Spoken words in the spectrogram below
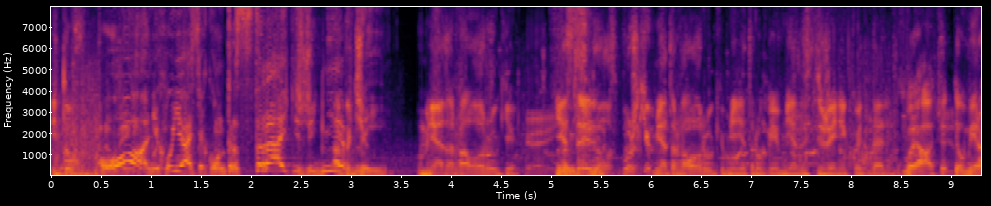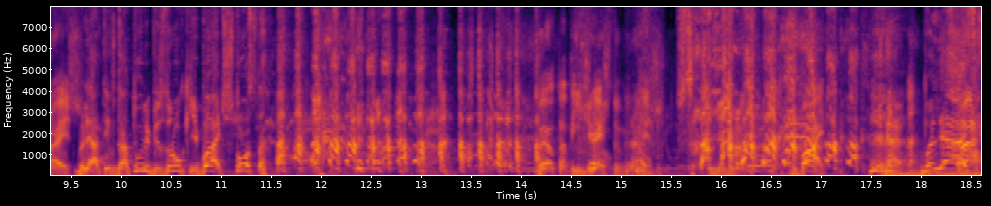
Петух. О, нихуя себе, Counter-Strike А ежедневный. У меня оторвало руки. Я стрелял из пушки, у меня оторвало руки, у меня нет рук, и мне достижение какое-то дали. Вы, а что ты умираешь? Бля, ты в натуре без рук, ебать, что с... Вэл, ты отъезжаешь, ты умираешь. Я не могу. Ебать! Блядь!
